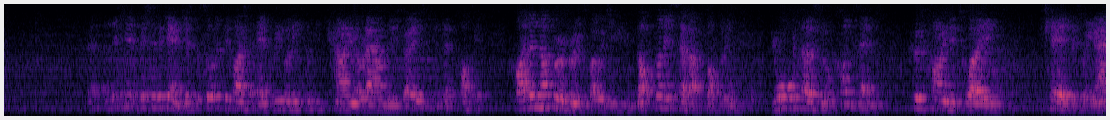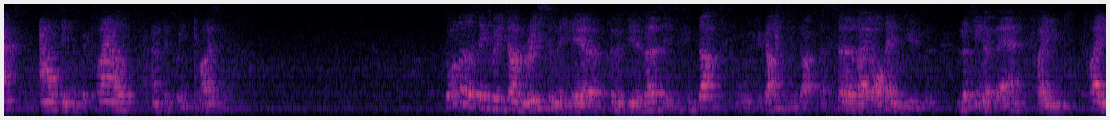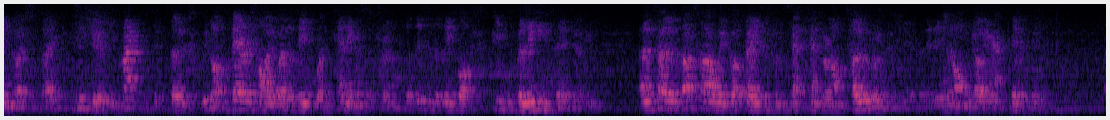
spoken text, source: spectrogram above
Okay? And this is, this is, again, just the sort of device that everybody could be carrying around these days in their pocket. Quite a number of routes by which, if you've not got it set up properly, your personal content could find its way shared between apps, out into the cloud, and between devices. So one of the things we've done recently here at Plymouth University is to conduct, or we've begun to conduct, a survey of end users, looking at their claimed, claimed, I should say, security practices. So we've not verified whether people are telling us the truth, but this is at least what people believe they're doing. And so thus far we've got data from September and October of this year, but it is an ongoing activity.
